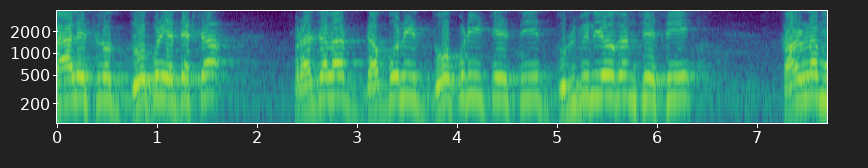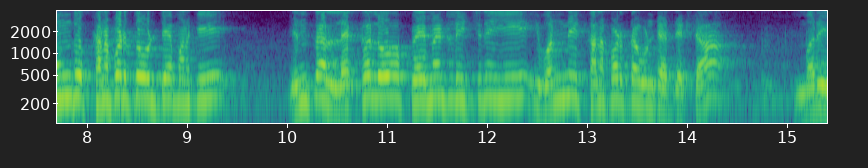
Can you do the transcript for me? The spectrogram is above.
ప్యాలెస్లో దోపిడీ అధ్యక్ష. ప్రజల డబ్బుని దోపిడీ చేసి దుర్వినియోగం చేసి కళ్ళ ముందు కనపడుతూ ఉంటే మనకి ఇంత లెక్కలు పేమెంట్లు ఇచ్చినవి ఇవన్నీ కనపడుతూ ఉంటే అధ్యక్ష మరి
